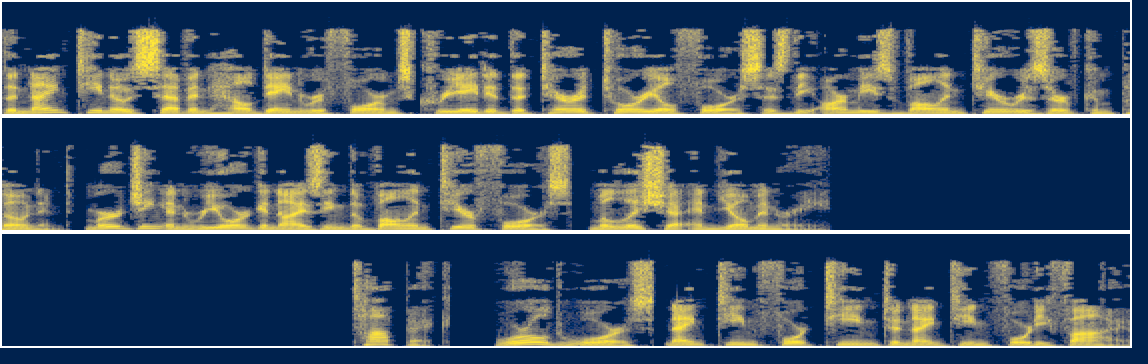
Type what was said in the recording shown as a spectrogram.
The 1907 Haldane reforms created the Territorial Force as the Army's volunteer reserve component, merging and reorganizing the volunteer force, militia and yeomanry. Topic: World Wars 1914 to 1945.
